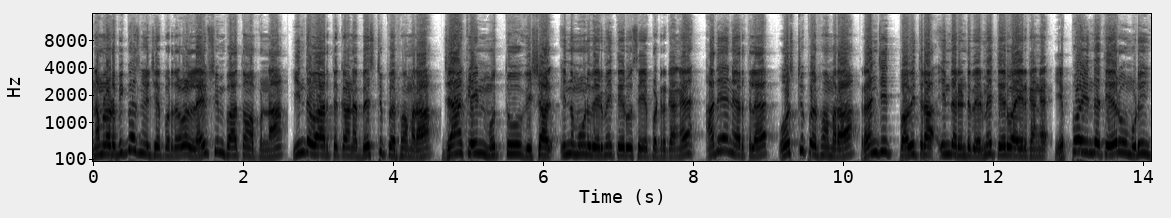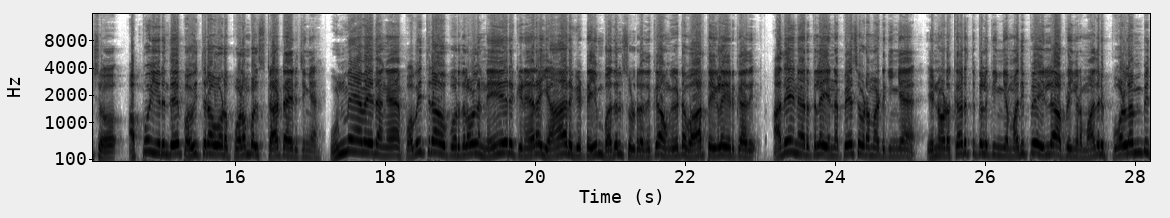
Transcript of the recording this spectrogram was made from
நம்மளோட பிக் பாஸ் நிகழ்ச்சியை பொறுத்தளவு லைவ் ஸ்ட்ரீம் பார்த்தோம் அப்படின்னா இந்த வாரத்துக்கான பெஸ்ட் பெர்ஃபார்மரா ஜாக்லின் முத்து விஷால் இந்த மூணு பேருமே தேர்வு செய்யப்பட்டிருக்காங்க. அதே நேரத்துல ஒஸ்ட் பெர்ஃபார்மரா ரஞ்சித் பவித்ரா இந்த ரெண்டு பேருமே தேர்வாயிருக்காங்க. எப்போ இந்த தேர்வு முடிஞ்சோ அப்போ இருந்தே பவித்ராவோட புலம்பல் ஸ்டார்ட் ஆயிருச்சுங்க. உண்மையாவே தாங்க பவித்ராவை பொறுத்தளவுல நேருக்கு நேரம் யாருகிட்டையும் பதில் சொல்றதுக்கு அவங்க கிட்ட வார்த்தைகளே இருக்காது. அதே நேரத்துல என்ன பேச விட மாட்டேங்கிங்க. என்னோட கருத்துக்களுக்கு இங்க மதிப்பே இல்ல அப்படிங்கிற மாதிரி புலம்பி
